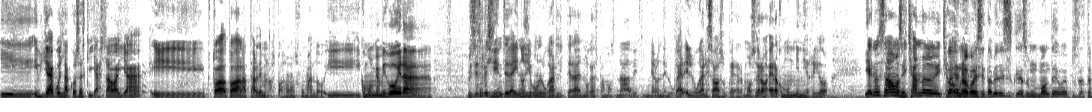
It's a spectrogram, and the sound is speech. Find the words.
Y, y ya, pues la cosa es que ya estaba allá y pues, toda, toda la tarde me las pasamos fumando. Y, y como mi amigo era, pues es residente de ahí, nos llevó a un lugar literal, no gastamos nada de dinero en el lugar. El lugar estaba súper hermoso, era, era como un mini río. Y ahí nos estábamos echando, echábamos- Bueno, güey, si también dices que es un monte, güey, pues te,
